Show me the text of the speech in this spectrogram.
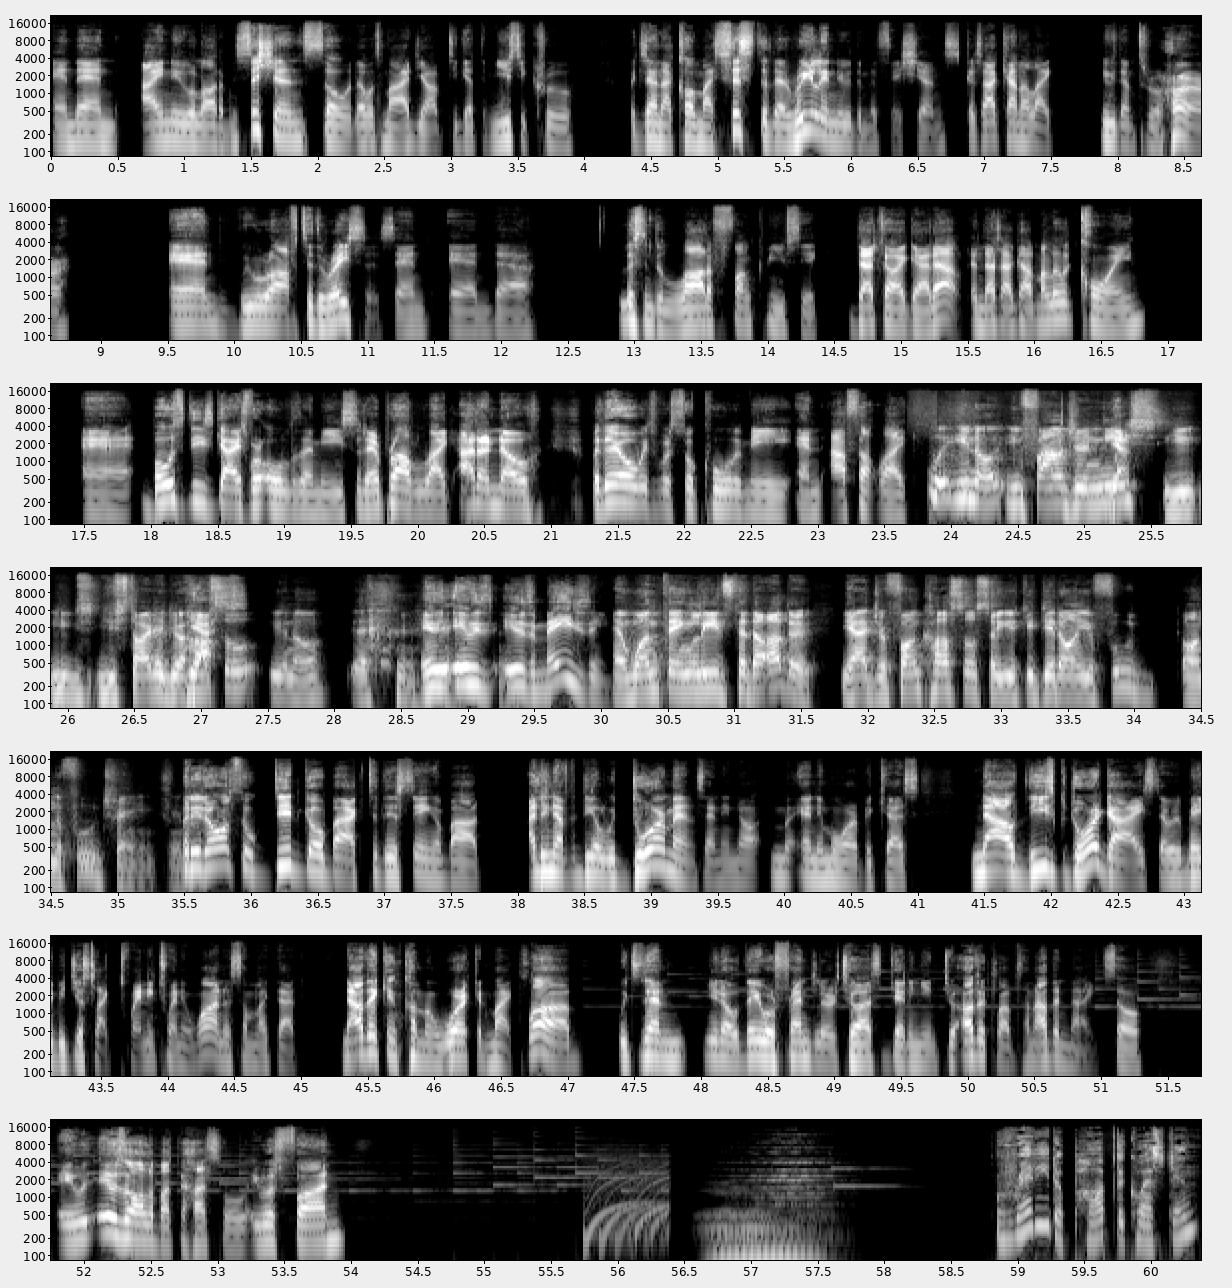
And then I knew a lot of musicians, so that was my job to get the music crew. Which then I called my sister that really knew the musicians because I kind of like knew them through her, and we were off to the races and and uh, listened to a lot of funk music. That's how I got out, and that's how I got my little coin. And both these guys were older than me, so they're probably like, I don't know, but they always were so cool to me, and I felt like, well, you know, you found your niche, yes. you you you started your yes. hustle, you know. it, it was it was amazing, and one thing leads to the other. You had your funk hustle, so you could get on your food on the food train. But know? it also did go back to this thing about I didn't have to deal with doormen any, anymore because now these door guys that were maybe just like 2021 or something like that, now they can come and work at my club which then you know they were friendlier to us getting into other clubs on other nights. So it it was all about the hustle. It was fun. Ready to pop the question?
